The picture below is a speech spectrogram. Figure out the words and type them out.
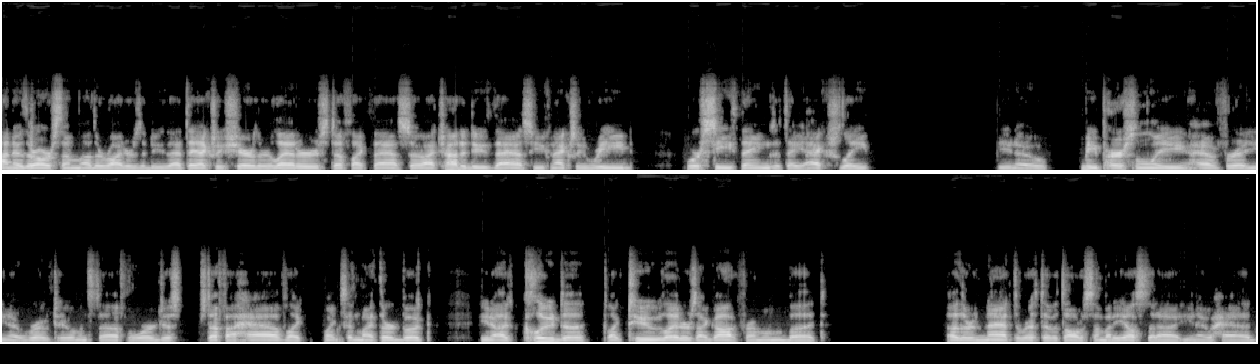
I know there are some other writers that do that, they actually share their letters, stuff like that. So I try to do that so you can actually read or see things that they actually, you know, me personally have read, you know, wrote to them and stuff, or just stuff I have, like like I said in my third book, you know, I include the like two letters I got from them, but other than that, the rest of it's all to somebody else that I, you know, had.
